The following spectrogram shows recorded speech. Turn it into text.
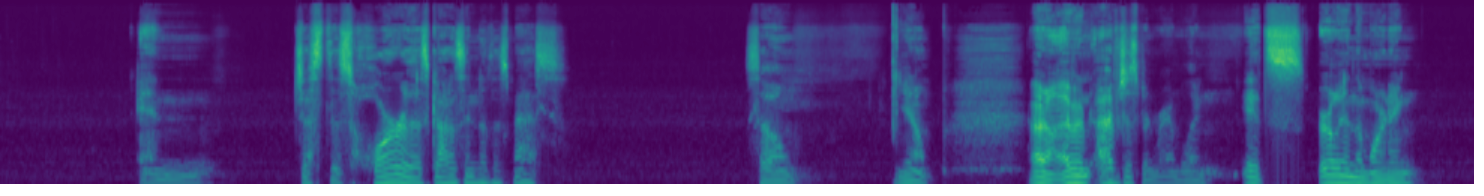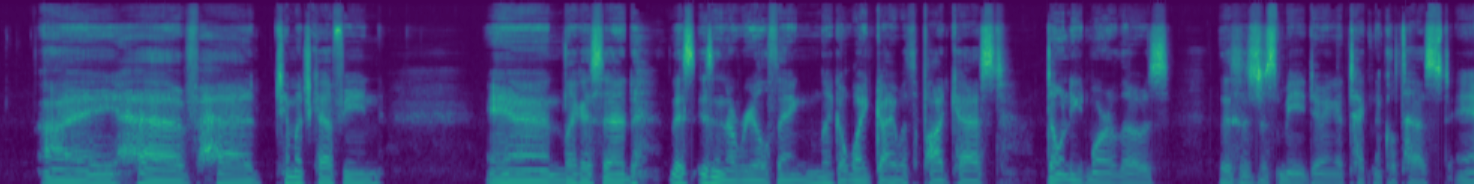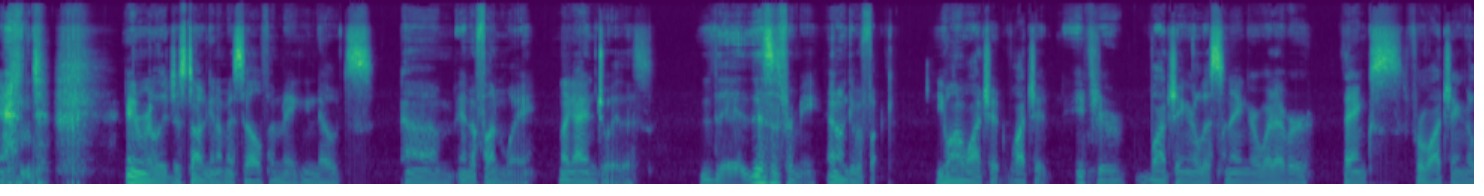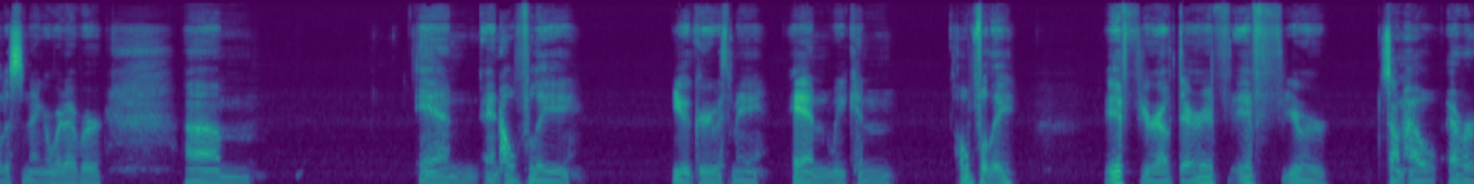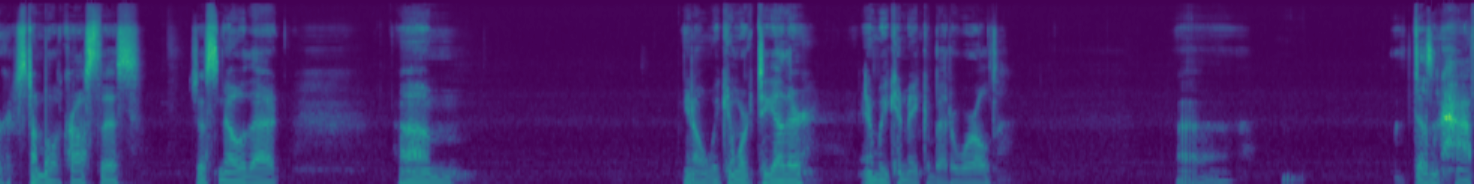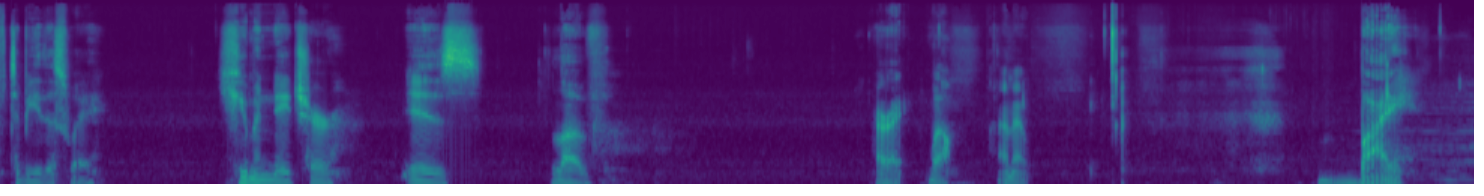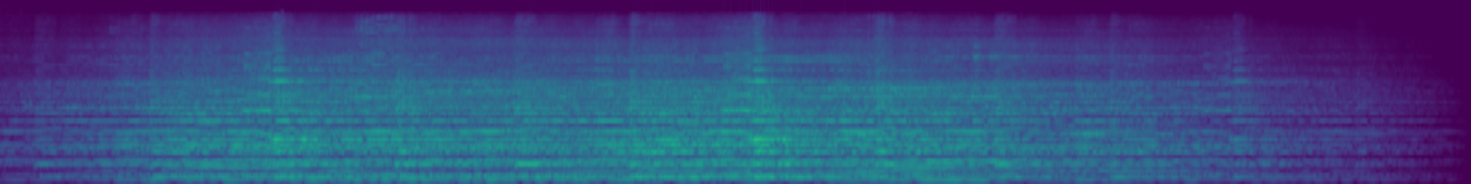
and just this horror that's got us into this mess. So, you know, I don't know. I've been, I've just been rambling. It's early in the morning. I have had too much caffeine. And like I said, this isn't a real thing. Like a white guy with a podcast, don't need more of those. This is just me doing a technical test and and really just talking to myself and making notes um, in a fun way. Like I enjoy this. This is for me. I don't give a fuck. You want to watch it, watch it. If you're watching or listening or whatever, thanks for watching or listening or whatever. Um, and and hopefully you agree with me and we can hopefully if you're out there if if you're somehow ever stumble across this just know that um, you know, we can work together and we can make a better world. Uh, it doesn't have to be this way. Human nature is love. All right. Well, I'm out. Bye.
